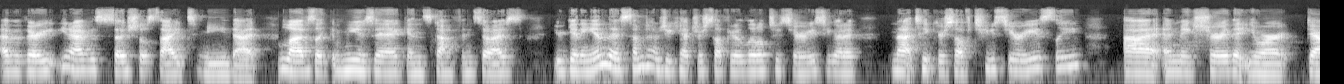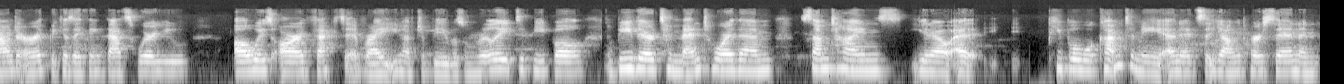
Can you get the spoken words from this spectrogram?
I have a very, you know, I have a social side to me that loves like music and stuff. And so as you're getting in this, sometimes you catch yourself. You're a little too serious. You got to not take yourself too seriously uh, and make sure that you're down to earth because I think that's where you always are effective, right? You have to be able to relate to people, be there to mentor them. Sometimes, you know, uh, people will come to me and it's a young person and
